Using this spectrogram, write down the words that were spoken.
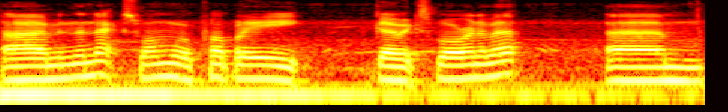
Um, in the next one we'll probably go exploring a bit. Um,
